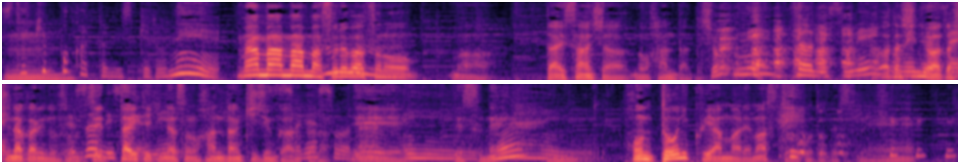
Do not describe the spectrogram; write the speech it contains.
素敵っぽかったですけどね、まあまあまあまあ、それはその、まあ、第三者の判断でしょ、ねそうですね。私には私なかりのその絶対的なその判断基準があるから、そりゃそうだ。ええ。ええ。ですね、はい。うん。本当に悔やまれますということですね。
